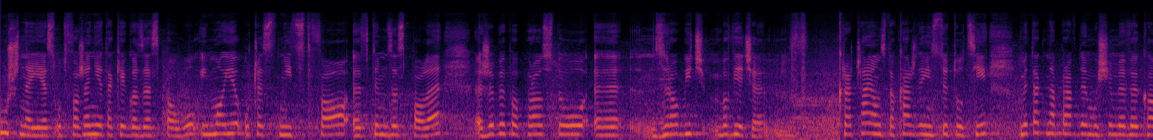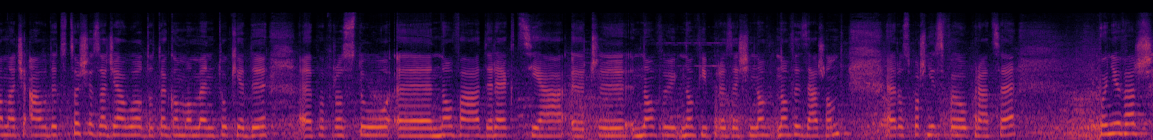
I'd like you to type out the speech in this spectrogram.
słuszne jest utworzenie takiego zespołu i moje uczestnictwo e, w tym zespole, żeby po prostu e, zrobić, bo wiecie, wkraczając do każdej instytucji, my tak naprawdę musimy wykonać audyt, co się zadziało do tego momentu, kiedy e, po prostu nowa dyrekcja czy nowy, nowi prezesi, nowy, nowy zarząd rozpocznie swoją pracę. Ponieważ,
